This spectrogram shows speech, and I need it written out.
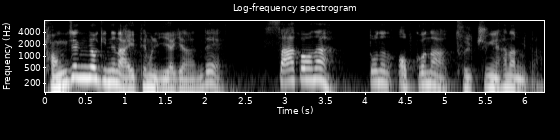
경쟁력 있는 아이템을 이야기하는데 싸거나 또는 없거나 둘 중에 하나입니다.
